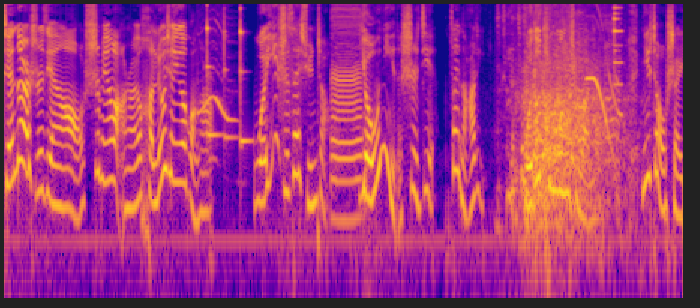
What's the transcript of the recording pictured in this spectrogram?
前段时间啊，视频网上有很流行一个广告，我一直在寻找，有你的世界在哪里？我都听蒙圈了。你找谁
